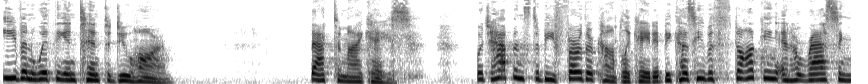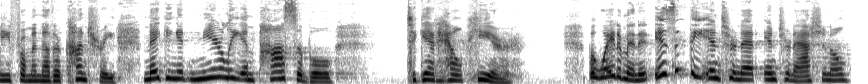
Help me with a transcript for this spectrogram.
even with the intent to do harm. Back to my case, which happens to be further complicated because he was stalking and harassing me from another country, making it nearly impossible to get help here. But wait a minute, isn't the internet international?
